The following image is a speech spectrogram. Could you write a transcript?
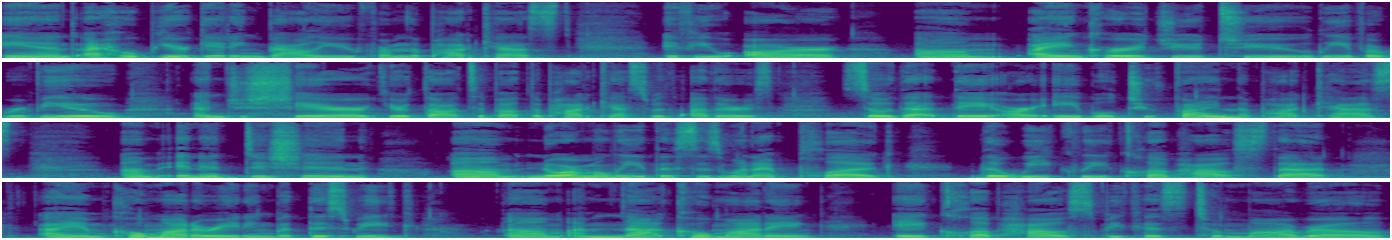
and I hope you're getting value from the podcast. If you are, um, I encourage you to leave a review and just share your thoughts about the podcast with others so that they are able to find the podcast. Um, in addition, um, normally this is when I plug the weekly clubhouse that I am co moderating, but this week um, I'm not co modding a clubhouse because tomorrow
